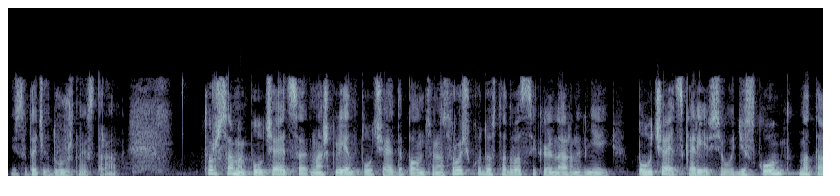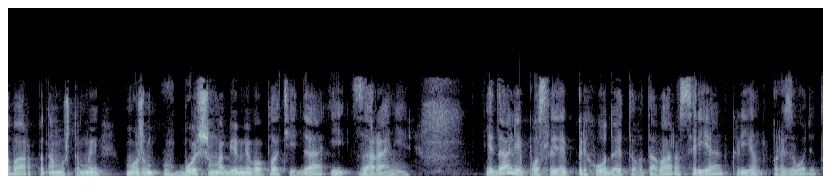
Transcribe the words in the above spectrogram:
из вот этих дружественных стран. То же самое получается, наш клиент получает дополнительную срочку до 120 календарных дней, получает, скорее всего, дисконт на товар, потому что мы можем в большем объеме его оплатить да, и заранее. И далее, после прихода этого товара, сырья, клиент производит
